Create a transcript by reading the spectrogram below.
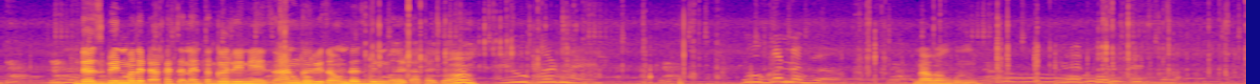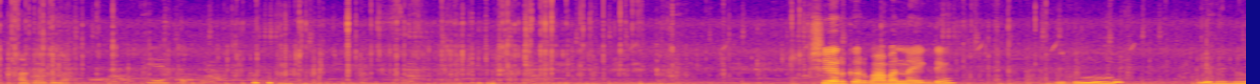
कधी डस्टबिनमध्ये टाकायचा नाही तर घरी न्यायचा आणि घरी जाऊन डस्टबिनमध्ये टाकायचं हं? बाबांकडून खाता येतं का? शेअर कर बाबांना एक दे बिदू ए बिदू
